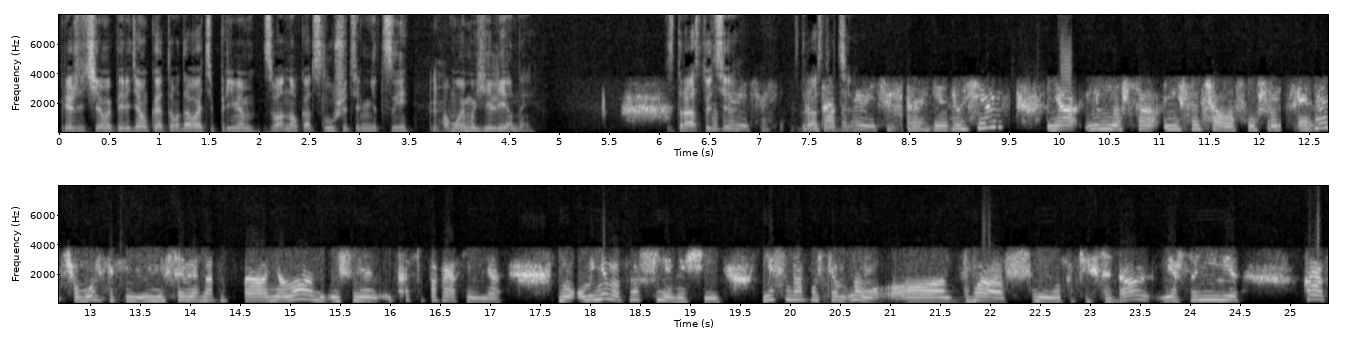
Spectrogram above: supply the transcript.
прежде чем мы перейдем к этому, давайте примем звонок от слушательницы, по-моему, Елены. Здравствуйте. Добрый вечер. Здравствуйте. Да, добрый вечер, дорогие друзья. Я немножко не сначала слушаю передачу, может быть, не, все верно поняла, если так, то поправьте меня. Но у меня вопрос следующий. Если, допустим, ну, э, два слова каких-то, да, между ними как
